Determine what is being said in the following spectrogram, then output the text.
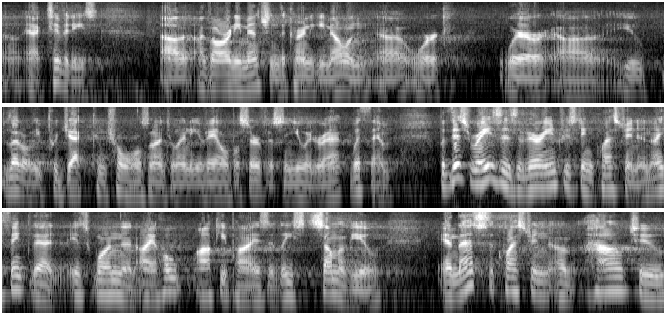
uh, activities. Uh, I've already mentioned the Carnegie Mellon work where uh, you literally project controls onto any available surface and you interact with them. But this raises a very interesting question, and I think that it's one that I hope occupies at least some of you, and that's the question of how to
